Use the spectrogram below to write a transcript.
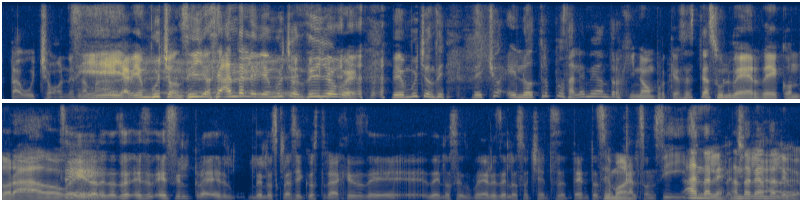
está buchón esa Sí, madre, ya bien buchoncillo. O sea, ándale, bien buchoncillo, güey. Bien buchoncillo. De hecho, el otro pues sale medio androginón porque es este azul verde con dorado, Sí, güey. verdad, es, es el, el de los clásicos trajes de, de los superhéroes de los 80, 70 Simón. con calzoncillos. Ándale, ándale, ándale, güey.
